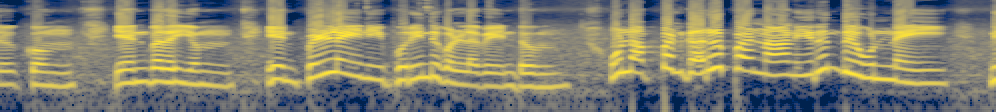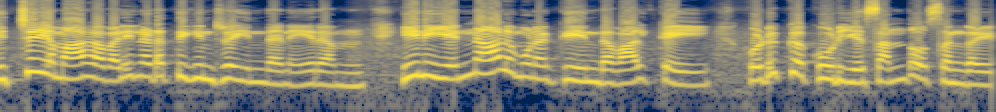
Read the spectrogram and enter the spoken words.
இருக்கும் என்பதையும் என் பிள்ளை நீ புரிந்து கொள்ள வேண்டும். உன் அப்பன் கருப்பன் நான் இருந்து உன்னை நிச்சயமாக வழிநடத்துகின்ற இந்த நேரம். இனி என்னாலும் உனக்கு இந்த வாழ்க்கை கொடுக்கக்கூடிய சந்தோஷங்கள்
